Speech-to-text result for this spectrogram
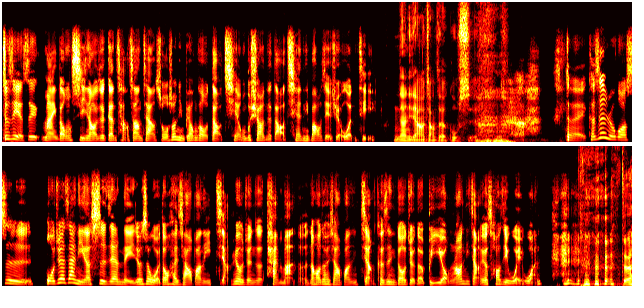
就是也是买东西，然后就跟厂商这样说：“我说你不用跟我道歉，我不需要你的道歉，你帮我解决问题。”那你等下讲这个故事。对，可是如果是我觉得在你的事件里，就是我都很想要帮你讲，因为我觉得你这太慢了，然后都很想要帮你讲，可是你都觉得不用，然后你讲又超级委婉。对，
